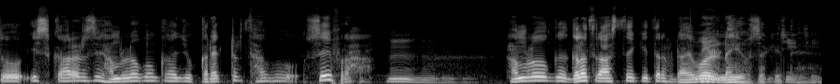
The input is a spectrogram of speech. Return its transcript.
तो इस कारण से हम लोगों का जो करेक्टर था वो सेफ़ रहा। हम्म, हम्म, हम्म। हम लोग गलत रास्ते की तरफ़ डाइवर्ट नहीं, नहीं हो सके जी थे। जी।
